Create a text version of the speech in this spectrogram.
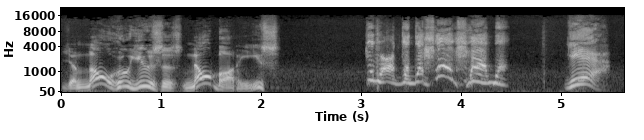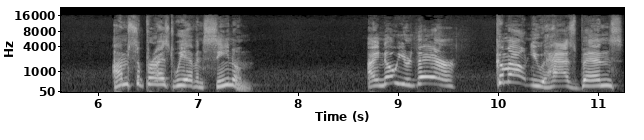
You know who uses nobodies? Get on to the station. Yeah. I'm surprised we haven't seen him. I know you're there. Come out, you has-beens.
